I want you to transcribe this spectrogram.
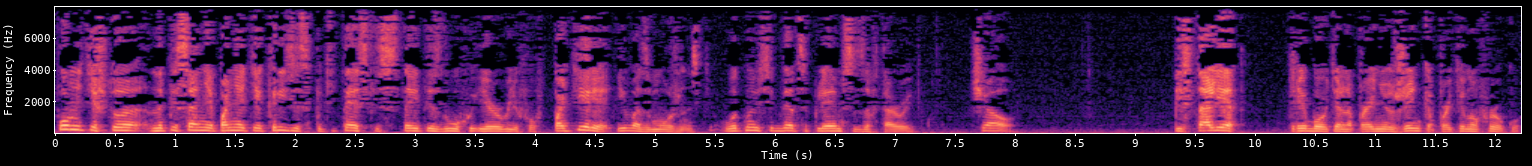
Помните, что написание понятия кризис по-китайски состоит из двух иероглифов – потеря и возможность. Вот мы всегда цепляемся за второй. Чао. Пистолет! Требовательно пронес Женька, протянув руку.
